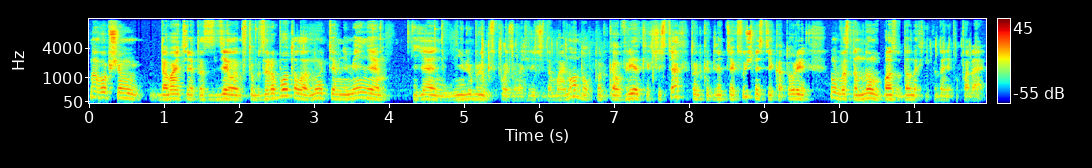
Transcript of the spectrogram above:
ну, в общем, давайте это сделаем, чтобы заработало, но тем не менее, я не люблю использовать Rich Domain Model, только в редких частях, только для тех сущностей, которые ну, в основном в базу данных никогда не попадают.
